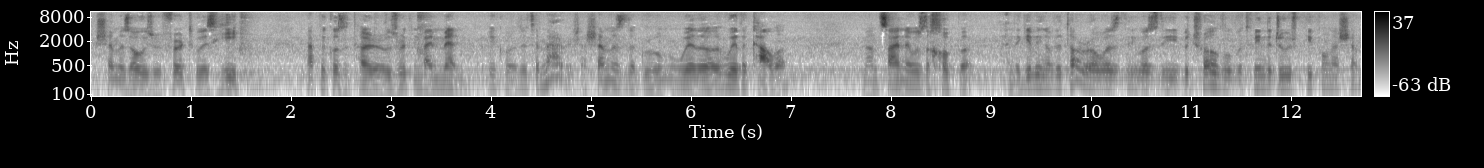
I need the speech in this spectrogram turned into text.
Hashem is always referred to as He. Not because the Torah was written by men, but because it's a marriage. Hashem is the groom, we're the, we're the Kala. Mount Sinai was the chuppah, and the giving of the Torah was the, was the betrothal between the Jewish people and Hashem,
